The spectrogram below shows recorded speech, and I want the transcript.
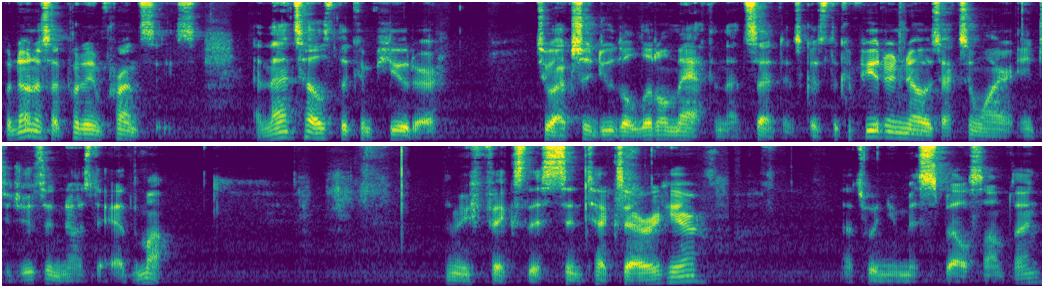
But notice I put it in parentheses, and that tells the computer to actually do the little math in that sentence, because the computer knows x and y are integers and knows to add them up. Let me fix this syntax error here. That's when you misspell something.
